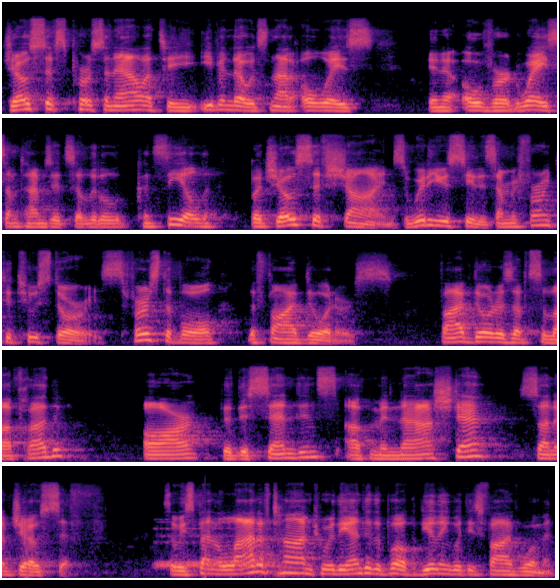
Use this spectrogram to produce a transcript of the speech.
Joseph's personality, even though it's not always in an overt way, sometimes it's a little concealed. But Joseph shines. Where do you see this? I'm referring to two stories. First of all, the five daughters. Five daughters of Tzlafchad are the descendants of Menashe, son of Joseph. So we spend a lot of time toward the end of the book dealing with these five women.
